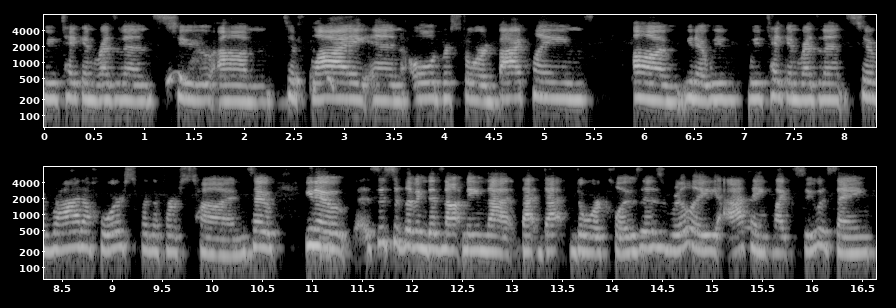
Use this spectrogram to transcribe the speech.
we've taken residents to um, to fly in old restored biplanes um, you know, we've we've taken residents to ride a horse for the first time. So, you know, assisted living does not mean that that that door closes. Really, I think, like Sue was saying,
